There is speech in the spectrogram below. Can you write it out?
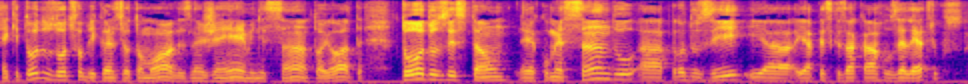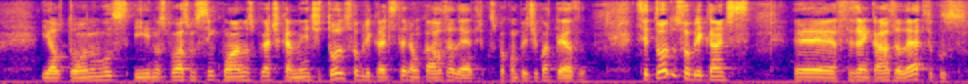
é que todos os outros fabricantes de automóveis, né, GM, Nissan, Toyota, todos estão é, começando a produzir e a, e a pesquisar carros elétricos e autônomos e nos próximos cinco anos praticamente todos os fabricantes terão carros elétricos para competir com a Tesla. Se todos os fabricantes é, fizerem carros elétricos,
